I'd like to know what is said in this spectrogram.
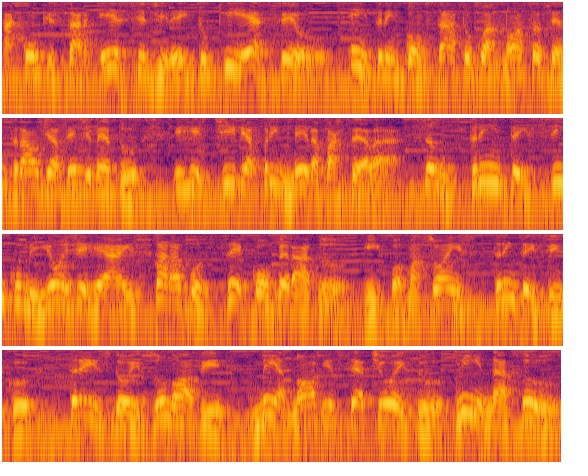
a conquistar esse direito que é seu. Entre em contato com a nossa central de atendimento e retire a primeira parcela. São 35 milhões de reais para você cooperado. Informações 35 3219 6978. Minasul.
